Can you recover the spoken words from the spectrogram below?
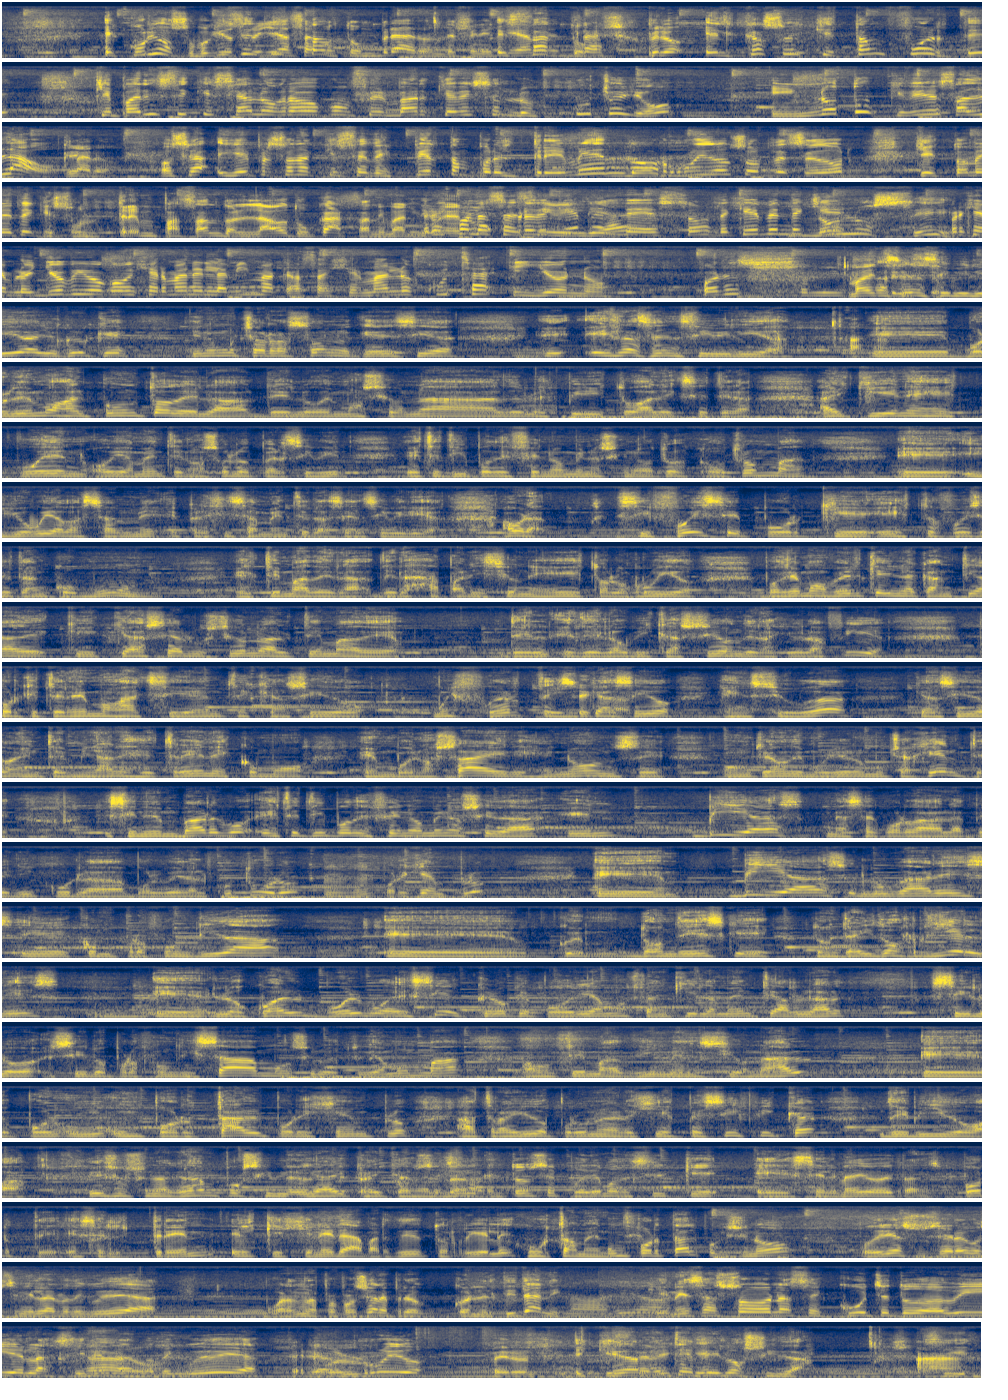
Curioso, porque Y otros ya se acostumbraron, definitivamente. Exacto. Pero el caso es que es tan fuerte que parece que se ha logrado confirmar que a veces lo escucho yo y no tú, que vives al lado. Claro. O sea, y hay personas que se despiertan por el tremendo ruido ensordecedor que esto mete, que es un tren pasando al lado de tu casa, ni más ni Pero es por la. ¿Pero de qué depende eso? ¿De qué depende No que- lo sé. Por ejemplo, yo vivo con Germán en la misma casa. Germán lo escucha y yo no. Por eso. La sensibilidad, yo creo que tiene mucha razón lo que decía, eh, es la sensibilidad. Eh, volvemos al punto de, la, de lo emocional, de lo espiritual, etcétera. Hay quienes pueden, obviamente, no solo percibir este tipo de fenómenos, sino otros, otros más, eh, y yo voy a basarme precisamente en la sensibilidad. Ahora, si fuese porque esto fuese tan común, el tema de, la- de las apariciones, esto, los ruidos, podríamos ver que hay una cantidad de, que, que hace alusión al tema de de la ubicación, de la geografía, porque tenemos accidentes que han sido muy fuertes y que claro. han sido en ciudad, que han sido en terminales de trenes como en Buenos Aires, en Once, un tren donde murieron mucha gente. Sin embargo, este tipo de fenómeno se da en vías, me hace acordar la película Volver al Futuro, por ejemplo, eh, vías, lugares eh, con profundidad, eh, donde es que donde hay dos rieles, eh, lo cual vuelvo a decir, creo que podríamos tranquilamente hablar si lo, si lo profundizamos, si lo estudiamos más, a un tema dimensional. eh, por un, un portal, por ejemplo, atraído por una energía específica debido a. Eso es una gran posibilidad y que hay que analizar. entonces podemos decir que es el medio de transporte, es el tren el que genera a partir de estos rieles Justamente. un portal, porque si no podría suceder algo similar, no tengo idea, guardando las proporciones, pero con el Titanic, que en esa zona se escucha todavía las sirenas, Claro. no tengo idea, por el ruido, pero es que ¿sabes es velocidad. Ah, Sí,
